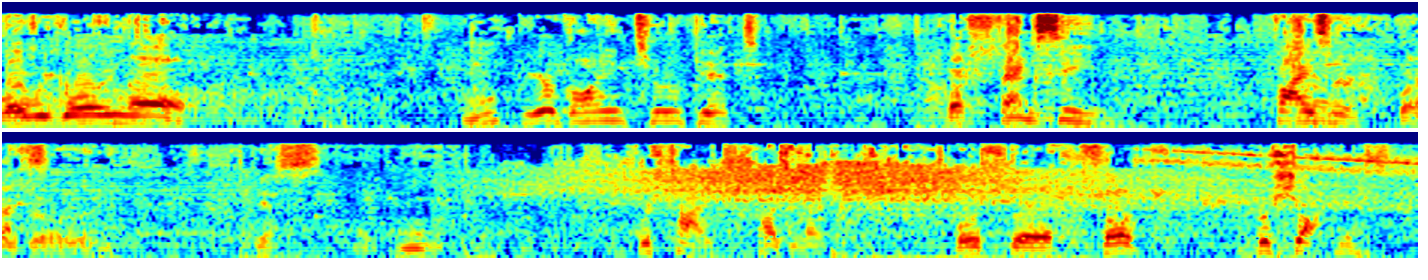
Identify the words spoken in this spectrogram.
Where are we going now? We are going to get uh, Vaccine. vaccine. Pfizer. Pfizer. vaccine. Yes. First time, Pfizer vaccine. First uh, shot. First shot, yes.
